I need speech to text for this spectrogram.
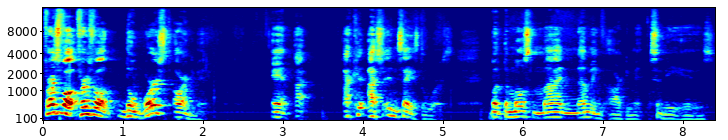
First of all, first of all, the worst argument, and I, I, could, I shouldn't say it's the worst, but the most mind-numbing argument to me is,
